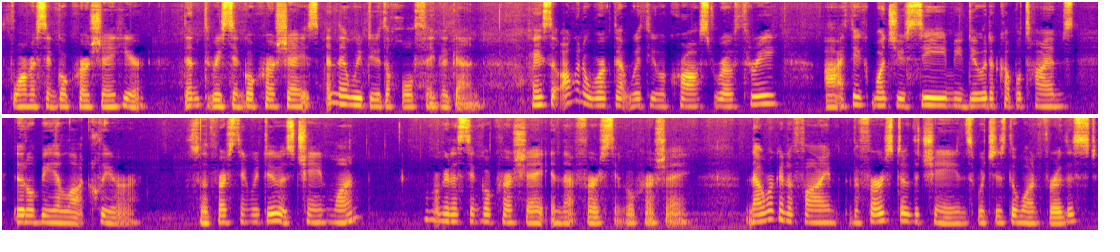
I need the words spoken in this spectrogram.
form a single crochet here then three single crochets, and then we do the whole thing again. Okay, so I'm going to work that with you across row three. Uh, I think once you see me do it a couple times, it'll be a lot clearer. So the first thing we do is chain one, and we're going to single crochet in that first single crochet. Now we're going to find the first of the chains, which is the one furthest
